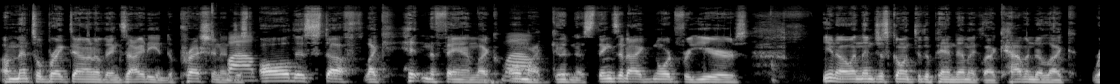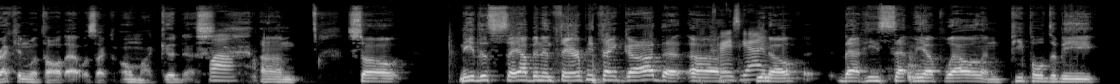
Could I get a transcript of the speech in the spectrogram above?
a mental breakdown of anxiety and depression and wow. just all this stuff like hitting the fan like oh wow. oh my goodness things that I ignored for years you know and then just going through the pandemic like having to like reckon with all that was like oh my goodness wow um so needless to say I've been in therapy thank God that uh you know that he set me up well and people to be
